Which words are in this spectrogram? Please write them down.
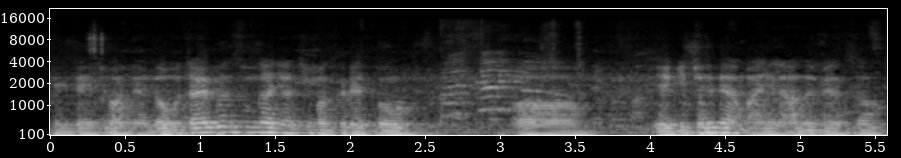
굉장히 좋았네요. 너무 짧은 순간이었지만 그래도 어, 얘기 최대한 많이 나누면서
